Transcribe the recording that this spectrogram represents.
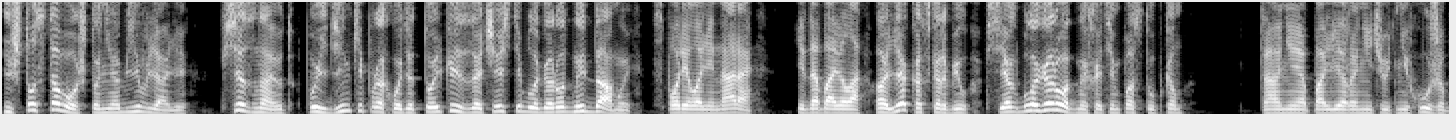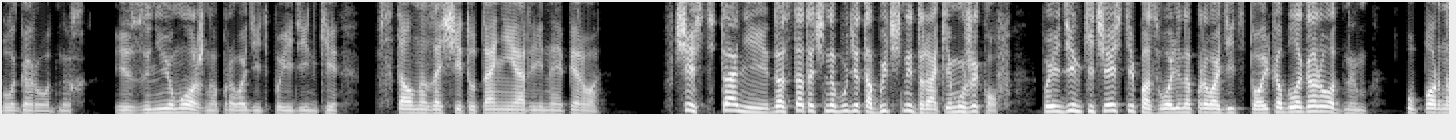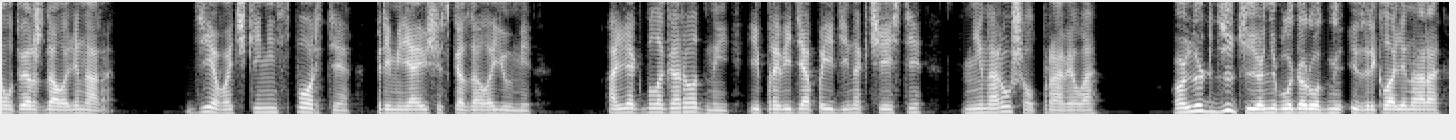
«И что с того, что не объявляли? Все знают, поединки проходят только из-за чести благородной дамы», спорила Ленара и добавила «Олег оскорбил всех благородных этим поступком». «Таня Полера ничуть не хуже благородных. Из-за нее можно проводить поединки», Встал на защиту Тани Орлиное перо. «В честь Тани достаточно будет обычной драки мужиков. Поединки чести позволено проводить только благородным», упорно утверждала Линара. «Девочки, не спорьте», примиряюще сказала Юми. Олег благородный и, проведя поединок чести, не нарушил правила. «Олег дикий, а не благородный», — изрекла Линара.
